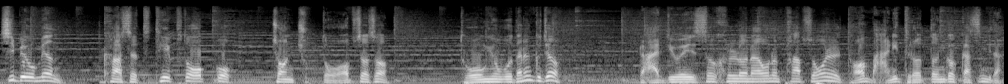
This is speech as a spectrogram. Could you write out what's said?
집에 오면 카세트 테이프도 없고 전축도 없어서 동요보다는 그저 라디오에서 흘러나오는 팝송을 더 많이 들었던 것 같습니다.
